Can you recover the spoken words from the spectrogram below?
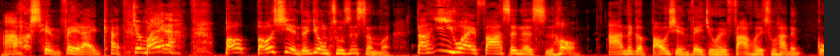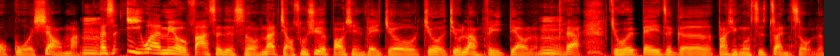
保险费来看，就买了。保保险的用处是什么？当意外发生的时候，啊，那个保险费就会发挥出它的果果效嘛。但是意外没有发生的时候，那缴出去的保险费就就就浪费掉了嘛，对啊，就会被这个保险公司赚走了。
